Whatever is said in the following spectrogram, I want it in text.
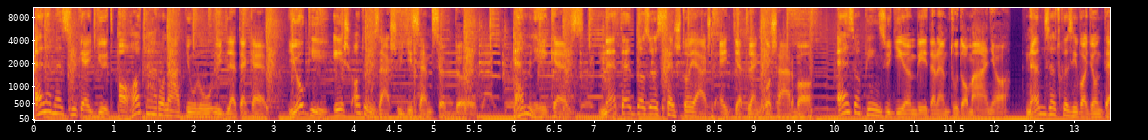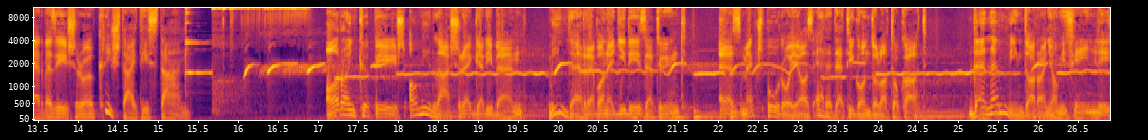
Elemezzük együtt a határon átnyúló ügyleteket jogi és adózásügyi szemszögből. Emlékezz, ne tedd az összes tojást egyetlen kosárba. Ez a pénzügyi önvédelem tudománya. Nemzetközi vagyontervezésről kristálytisztán. Aranyköpés a millás reggeliben. Mindenre van egy idézetünk. Ez megspórolja az eredeti gondolatokat. De nem mind arany, ami fényli.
